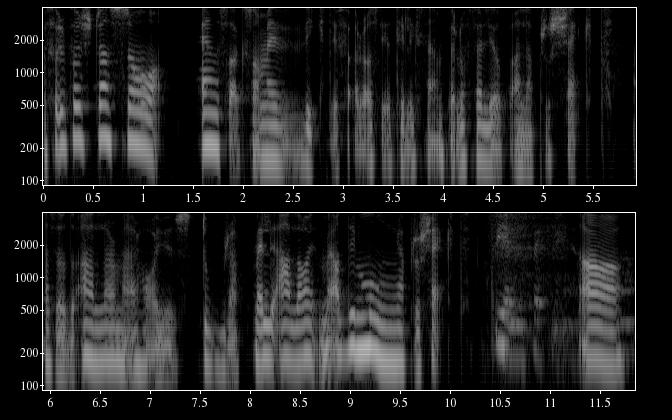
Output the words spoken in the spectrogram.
för det första så en sak som är viktig för oss är till exempel att följa upp alla projekt. Alltså alla de här har ju stora, eller alla, det är många projekt. Spelutveckling. Ja. ja.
